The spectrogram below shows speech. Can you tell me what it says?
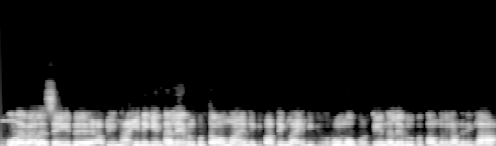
மூளை வேலை செய்யுது அப்படின்னா, இன்னைக்கு என்ன லேபிள் குடுத்தா வந்தான் இன்னைக்கு பாத்தீங்களா? இன்னைக்கு ரூம போட்டு என்ன லேபிள் குடுத்தா வந்திருக்கான் தெரியுங்களா?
